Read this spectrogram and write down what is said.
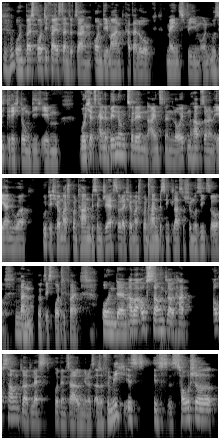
Mhm. Und bei Spotify ist dann sozusagen On-Demand-Katalog, Mainstream und Musikrichtungen, die ich eben, wo ich jetzt keine Bindung zu den einzelnen Leuten habe, sondern eher nur gut, ich höre mal spontan ein bisschen Jazz oder ich höre mal spontan ein bisschen klassische Musik, so, mhm. dann nutze ich Spotify. Und ähm, aber auch SoundCloud hat auch Soundcloud lässt Potenzial ungenutzt. Also für mich ist, ist Social,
